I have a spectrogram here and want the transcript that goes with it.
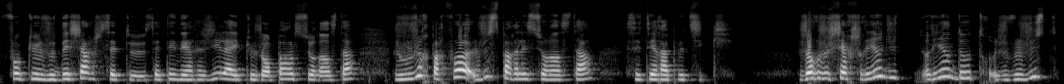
faut que je décharge cette, énergie-là et que j'en parle sur Insta. Je vous jure, parfois, juste parler sur Insta, c'est thérapeutique. Genre, je cherche rien, rien d'autre. Je veux juste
